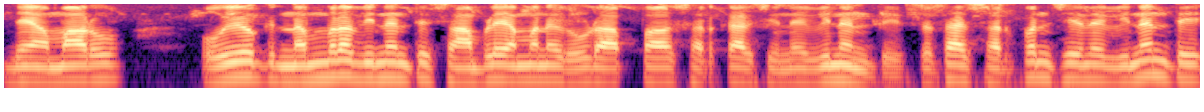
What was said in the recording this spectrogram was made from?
ને અમારું ઉયોગ નમ્ર વિનંતી સાંભળે અમને રોડ આપવા સરકારશ્રીને વિનંતી તથા સરપંચશ્રીને વિનંતી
